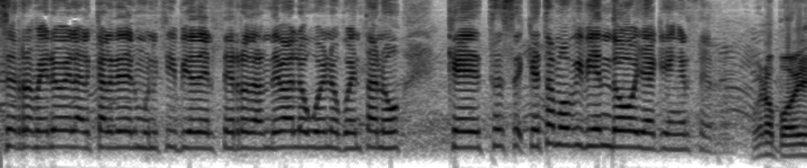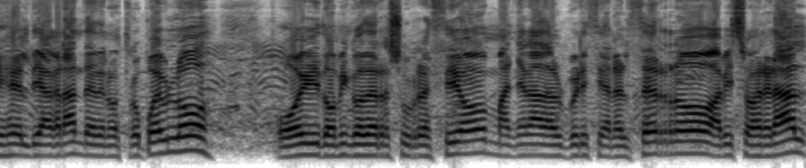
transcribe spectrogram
José Romero, el alcalde del municipio del Cerro de Andévalo. Bueno, cuéntanos qué, estamos viviendo hoy aquí en el Cerro. Bueno, pues hoy es el día grande de nuestro pueblo. Hoy domingo de resurrección, mañana de albricia en el Cerro, aviso general.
